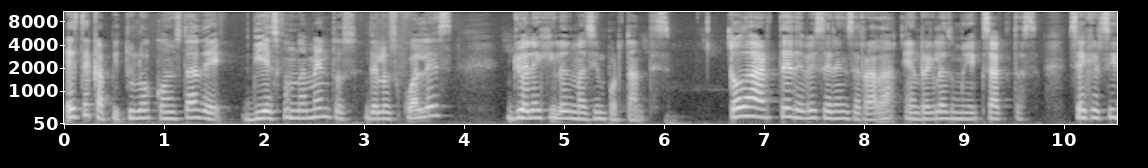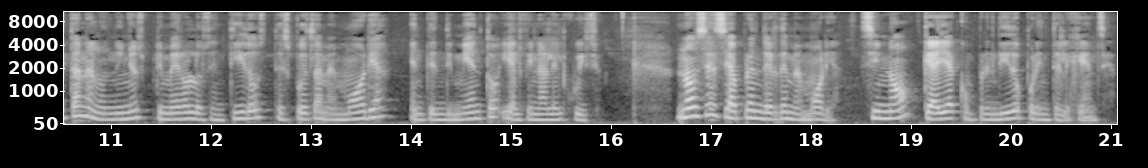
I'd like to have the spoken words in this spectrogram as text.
Este capítulo consta de 10 fundamentos, de los cuales yo elegí los más importantes. Toda arte debe ser encerrada en reglas muy exactas. Se ejercitan en los niños primero los sentidos, después la memoria, entendimiento y al final el juicio. No se hace aprender de memoria, sino que haya comprendido por inteligencia.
